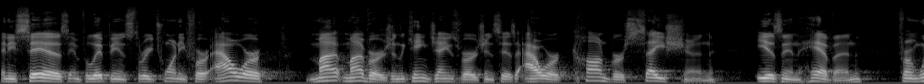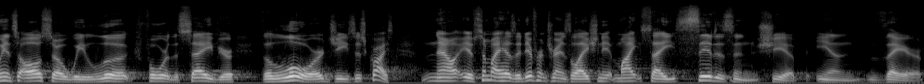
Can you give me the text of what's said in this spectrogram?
And he says in Philippians 3:20, for our my, my version, the King James Version says, Our conversation is in heaven, from whence also we look for the Savior, the Lord Jesus Christ. Now, if somebody has a different translation, it might say citizenship in there.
